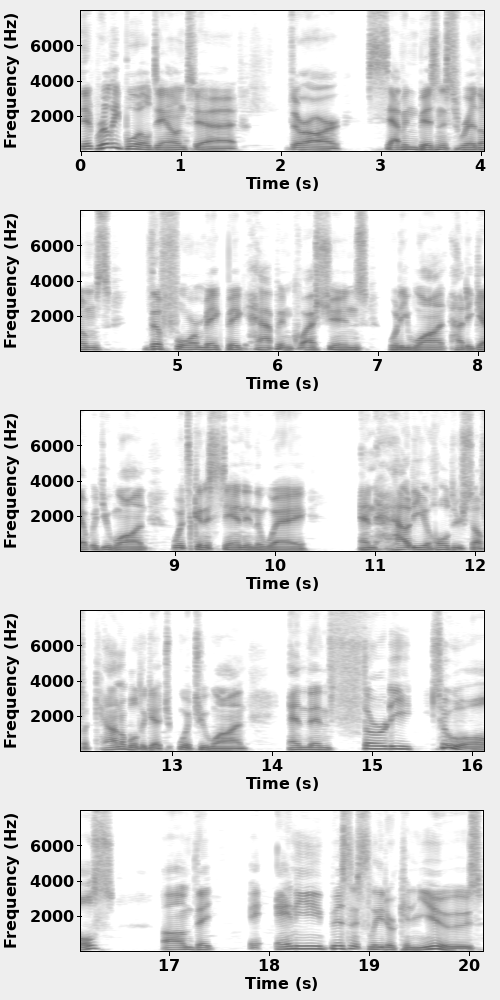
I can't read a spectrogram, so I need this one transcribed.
that really boil down to uh, there are seven business rhythms the four make big happen questions. What do you want? How do you get what you want? What's going to stand in the way? And how do you hold yourself accountable to get what you want? And then 30 tools um, that any business leader can use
